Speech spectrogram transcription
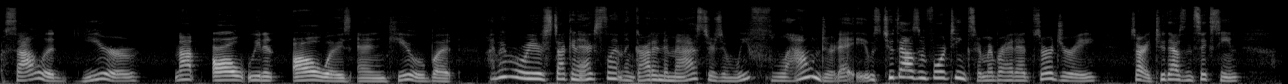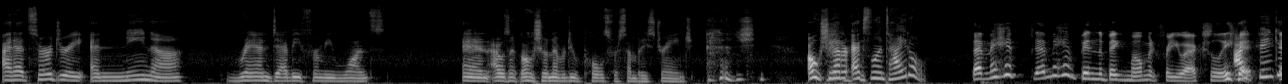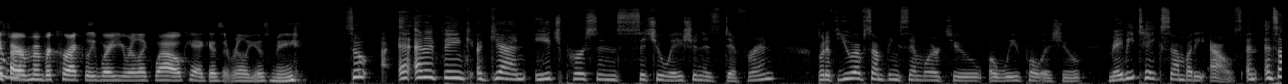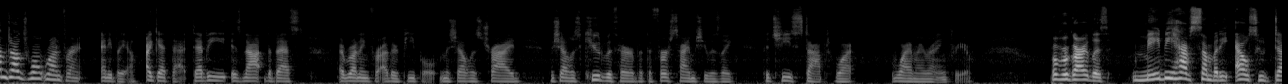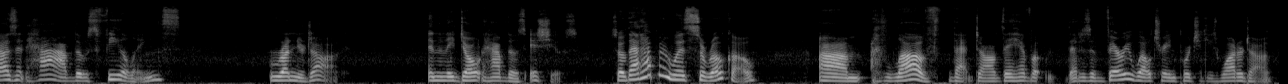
a solid year not all we didn't always end Q, but I remember we were stuck in excellent and then got into masters and we floundered. It was 2014 because I remember I had had surgery. Sorry, 2016. I'd had surgery and Nina ran Debbie for me once, and I was like, oh, she'll never do poles for somebody strange. And she, oh, she got her excellent title. That may have that may have been the big moment for you, actually. I think if I remember correctly, where you were like, "Wow, okay, I guess it really is me." So, and I think, again, each person's situation is different. But if you have something similar to a weave pole issue, maybe take somebody else. And, and some dogs won't run for anybody else. I get that. Debbie is not the best at running for other people. Michelle has tried. Michelle has cued with her, but the first time she was like, the cheese stopped. What? Why am I running for you? But regardless, maybe have somebody else who doesn't have those feelings run your dog. And then they don't have those issues. So that happened with Sirocco. Um, I love that dog. They have a, that is a very well trained Portuguese water dog,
